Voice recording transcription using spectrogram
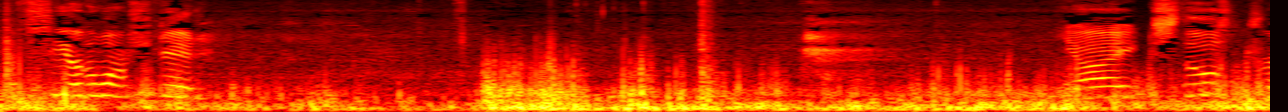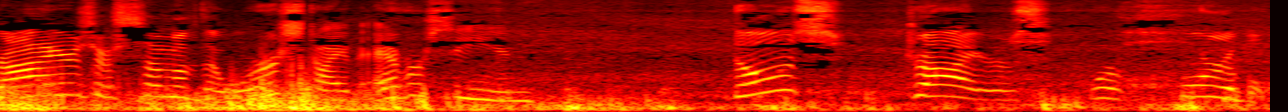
Let's see how the wash did. Yikes, those dryers are some of the worst I've ever seen. Those dryers were horrible.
